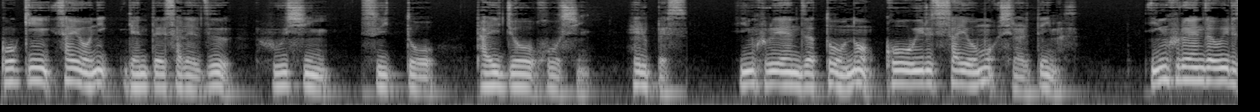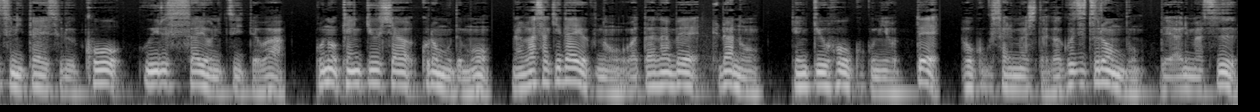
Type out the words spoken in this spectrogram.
抗菌作用に限定されず、風疹、水筒、帯状疱疹、ヘルペス、インフルエンザ等の抗ウイルス作用も知られています。インフルエンザウイルスに対する抗ウイルス作用については、この研究者クロムでも長崎大学の渡辺らの研究報告によって報告されました学術論文であります、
